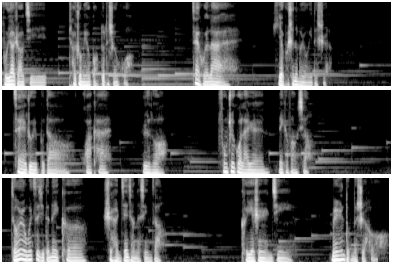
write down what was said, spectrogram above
不要着急跳出没有广度的生活，再回来也不是那么容易的事。再也注意不到花开、日落。风吹过来人那个方向。总认为自己的那颗是很坚强的心脏，可夜深人静，没人懂的时候，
